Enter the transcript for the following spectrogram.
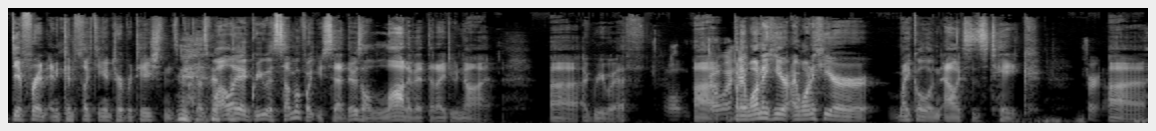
different and conflicting interpretations. Because while I agree with some of what you said, there's a lot of it that I do not uh, agree with. Well, uh, but I want to hear I want to hear Michael and Alex's take. Fair enough. Uh,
